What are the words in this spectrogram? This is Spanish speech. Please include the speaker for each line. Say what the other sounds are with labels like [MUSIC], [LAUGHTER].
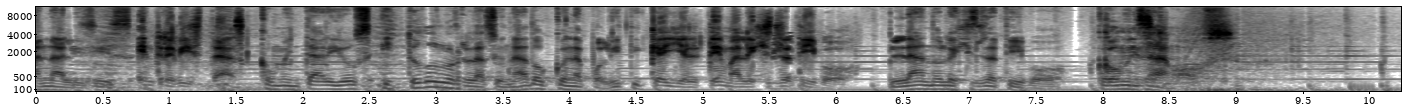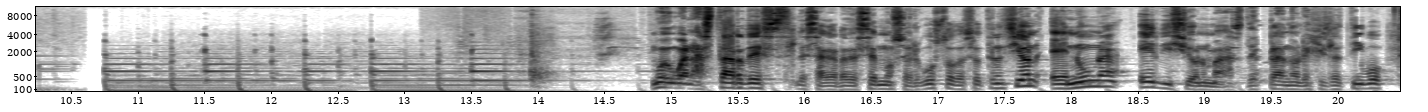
Speaker 1: análisis, entrevistas, comentarios y todo lo relacionado con la política y el tema legislativo. Plano legislativo. Comenzamos.
Speaker 2: Muy buenas tardes, les agradecemos el gusto de su atención en una edición más de Plano Legislativo.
